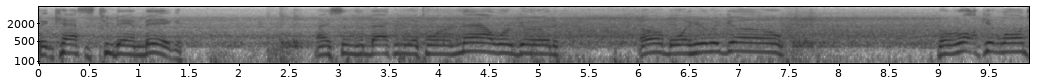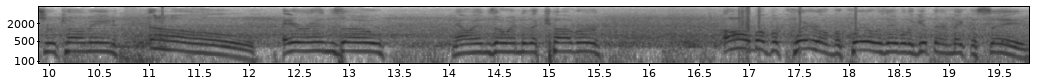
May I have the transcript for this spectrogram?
Big Cass is too damn big. He sends him back into the corner. Now we're good. Oh, boy, here we go. The rocket launcher coming. Oh, air Enzo. Now Enzo into the cover. Oh, but Vaquero, Vaquero was able to get there and make the save.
